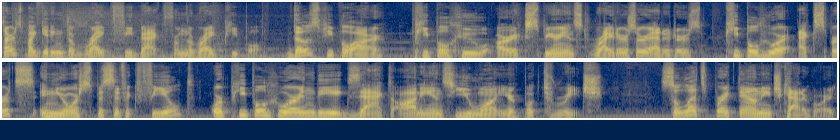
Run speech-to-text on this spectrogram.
Starts by getting the right feedback from the right people. Those people are people who are experienced writers or editors, people who are experts in your specific field, or people who are in the exact audience you want your book to reach. So let's break down each category.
